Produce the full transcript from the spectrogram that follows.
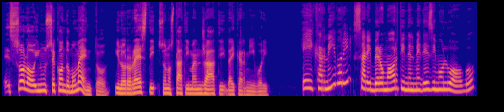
E solo in un secondo momento i loro resti sono stati mangiati dai carnivori. E i carnivori sarebbero morti nel medesimo luogo?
